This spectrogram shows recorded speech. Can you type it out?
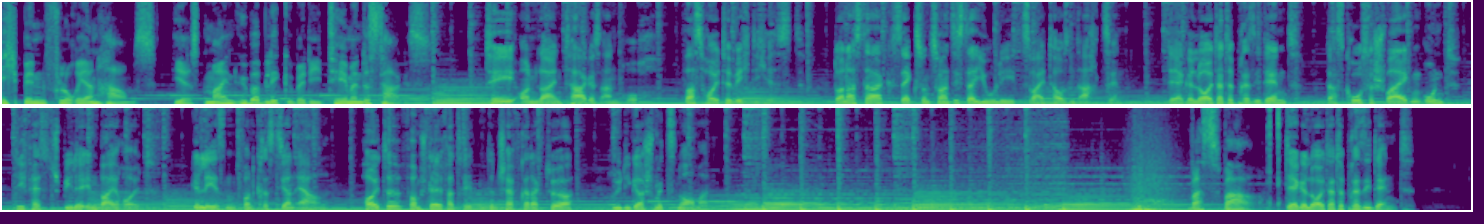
Ich bin Florian Harms. Hier ist mein Überblick über die Themen des Tages. T-Online Tagesanbruch. Was heute wichtig ist. Donnerstag, 26. Juli 2018. Der geläuterte Präsident, das große Schweigen und die Festspiele in Bayreuth. Gelesen von Christian Erl. Heute vom stellvertretenden Chefredakteur Rüdiger Schmitz-Normann. Was war? Der geläuterte Präsident.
